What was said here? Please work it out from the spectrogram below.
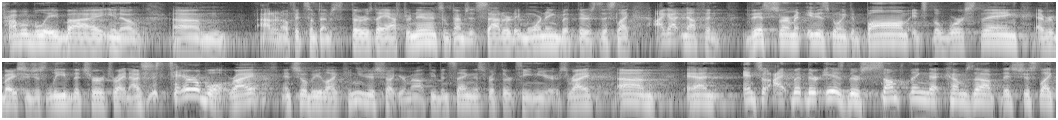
probably by you know. Um, I don't know if it's sometimes Thursday afternoon, sometimes it's Saturday morning, but there's this like, I got nothing. This sermon, it is going to bomb. It's the worst thing. Everybody should just leave the church right now. It's just terrible, right? And she'll be like, Can you just shut your mouth? You've been saying this for 13 years, right? Um, and and so I, but there is, there's something that comes up that's just like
